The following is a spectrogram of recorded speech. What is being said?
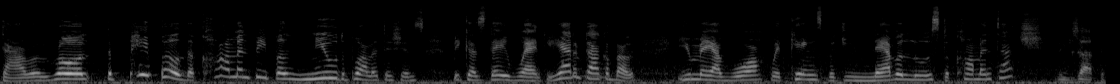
Darrell Rolle, the people, the common people knew the politicians because they went. You hear them talk about you may have walked with kings, but you never lose the common touch. Exactly.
